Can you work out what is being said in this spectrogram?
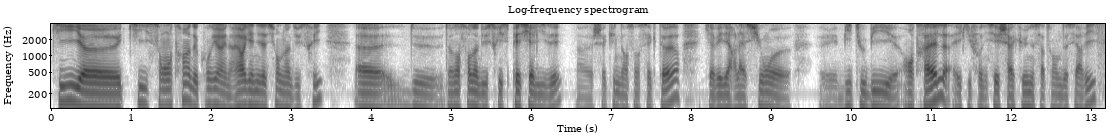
qui, qui sont en train de conduire à une réorganisation de l'industrie, d'un ensemble d'industries spécialisées, chacune dans son secteur, qui avaient des relations B2B euh, entre elles et qui fournissaient chacune un certain nombre de services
